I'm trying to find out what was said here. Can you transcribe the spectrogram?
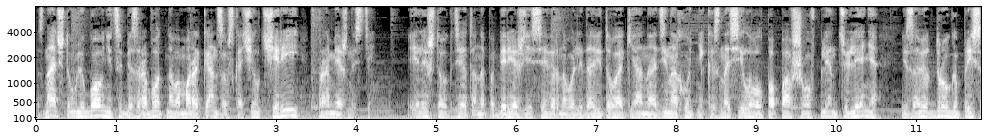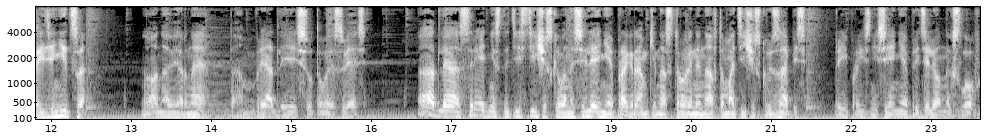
Знать, что у любовницы безработного марокканца вскочил черей в промежности? Или что где-то на побережье Северного Ледовитого океана один охотник изнасиловал попавшего в плен тюленя и зовет друга присоединиться? Но, наверное, там вряд ли есть сотовая связь. А для среднестатистического населения программки настроены на автоматическую запись при произнесении определенных слов.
